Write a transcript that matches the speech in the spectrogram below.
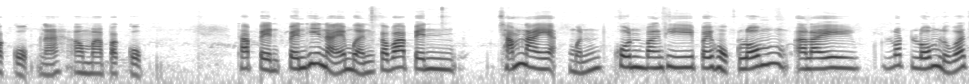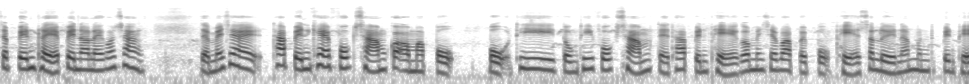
ประกบนะ เอามาประกบ ถ้าเป็นเป็นที่ไหนเหมือนกับว่าเป็น ช้ำในอะเหมือนคนบางทีไปหกล้มอะไรรถล้มหรือว่าจะเป็นแผลเป็นอะไรก็ช่าง แต่ไม่ใช่ถ้าเป็นแค่ฟกช้ำก็เอามาโปะโปะที่ตรงที่ฟกช้ำแต่ถ้าเป็นแผลก็ไม่ใช่ว่าไปโปะแผลซะเลยนะมันเป็นแผล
